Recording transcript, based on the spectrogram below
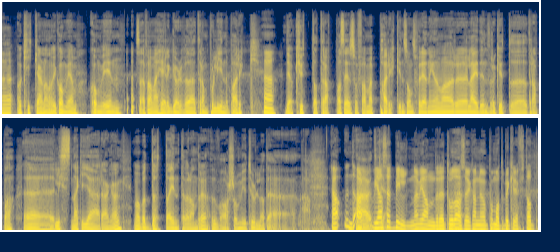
Uh, og kickeren da når vi kommer hjem, kommer vi inn, så er faen meg hele gulvet det er trampolinepark. Ja. De har kutta trappa, ser ut som faen meg Parkinsonsforeningen var eh, leid inn for å kutte trappa. Uh, listen er ikke gjerda engang. De var bare døtta inntil hverandre. Det var så mye tull at jeg Ja, Nei, er, vi har sett bildene, vi andre to, da, så jeg kan jo på en måte bekrefte at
